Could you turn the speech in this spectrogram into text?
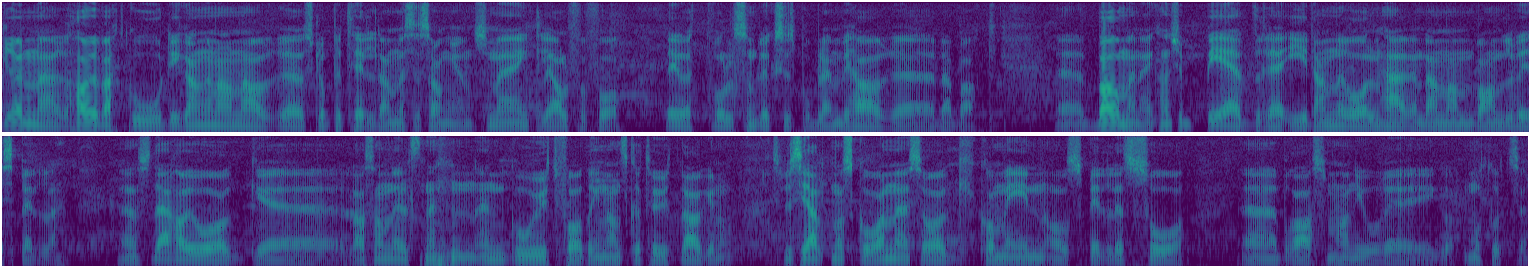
Grønner har jo vært god de gangene han har uh, sluppet til denne sesongen, som er egentlig altfor få. Det er jo et voldsomt luksusproblem vi har uh, der bak. Uh, Barmen er kanskje bedre i denne rollen her enn den han vanligvis spiller. Så Der har jo òg Lars Arne Nilsen en, en, god utfordring når han skal ta ut laget nå. Spesielt når Skånes òg kommer inn og spiller så bra som han gjorde i, mot Godset.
